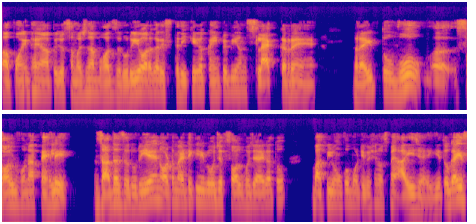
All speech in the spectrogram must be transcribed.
पॉइंट है यहाँ पे जो समझना बहुत ज़रूरी है और अगर इस तरीके का कहीं पे भी हम स्लैक कर रहे हैं राइट right? तो वो सॉल्व uh, होना पहले ज़्यादा ज़रूरी है एंड ऑटोमेटिकली वो जब सॉल्व हो जाएगा तो बाकी लोगों को मोटिवेशन उसमें आ ही जाएगी। तो गाइज़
